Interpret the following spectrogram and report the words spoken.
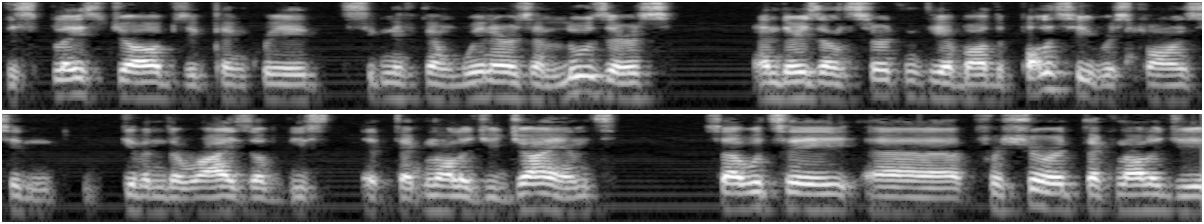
displace jobs. It can create significant winners and losers. And there is uncertainty about the policy response in given the rise of these uh, technology giants. So I would say, uh, for sure, technology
